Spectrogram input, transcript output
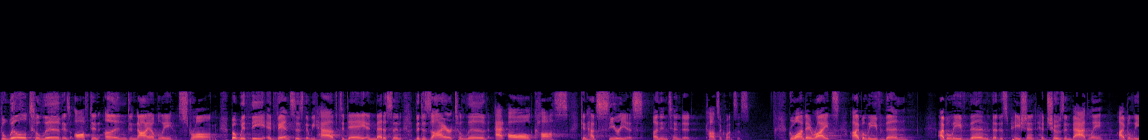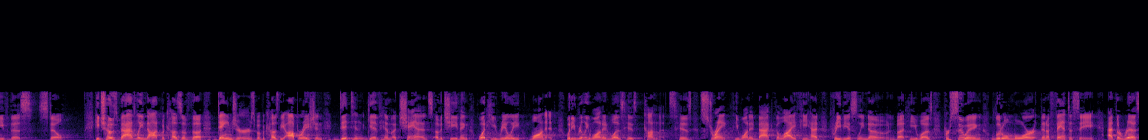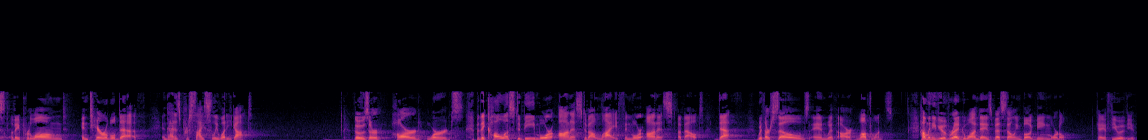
The will to live is often undeniably strong. But with the advances that we have today in medicine, the desire to live at all costs can have serious unintended consequences. Gawande writes, I believe then, I believe then that this patient had chosen badly. I believe this still. He chose badly not because of the dangers, but because the operation didn't give him a chance of achieving what he really wanted. What he really wanted was his continence, his strength. He wanted back the life he had previously known, but he was pursuing little more than a fantasy at the risk of a prolonged and terrible death. And that is precisely what he got. Those are hard words, but they call us to be more honest about life and more honest about death with ourselves and with our loved ones. How many of you have read Gawande's best-selling book, Being Mortal? Okay, a few of you.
